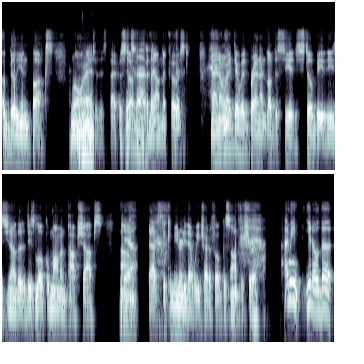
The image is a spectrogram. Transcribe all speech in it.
a billion bucks rolling right. into this type of stuff exactly. up and down the coast. And I'm right there with Bren. I'd love to see it still be these, you know, the, these local mom and pop shops. Um, yeah. That's the community that we try to focus on for sure. I mean, you know, the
